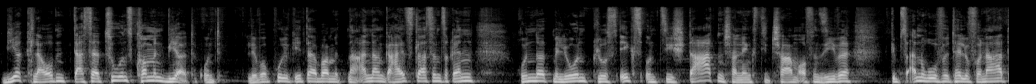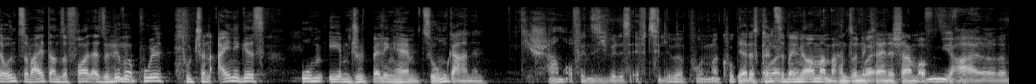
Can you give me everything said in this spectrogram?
wir glauben, dass er zu uns kommen wird. Und Liverpool geht aber mit einer anderen Gehaltsklasse ins Rennen. 100 Millionen plus X und sie starten schon längst die Charm-Offensive. Gibt es Anrufe, Telefonate und so weiter und so fort. Also mhm. Liverpool tut schon einiges, um eben Jude Bellingham zu umgarnen. Die Charmoffensive des FC Liverpool. Mal gucken. Ja, das könntest du bei mir auch mal machen, so eine aber, kleine Charmoffensive. Ja, da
